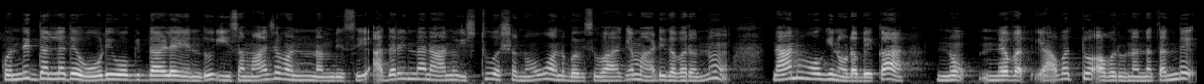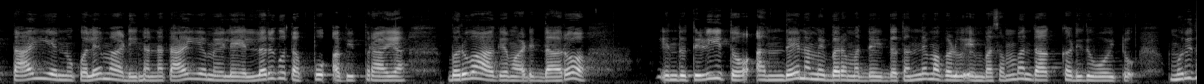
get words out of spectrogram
ಕೊಂದಿದ್ದಲ್ಲದೆ ಓಡಿ ಹೋಗಿದ್ದಾಳೆ ಎಂದು ಈ ಸಮಾಜವನ್ನು ನಂಬಿಸಿ, ಅದರಿಂದ ನಾನು ಇಷ್ಟು ವರ್ಷ ನೋವು ಅನುಭವಿಸುವ ಹಾಗೆ ಮಾಡಿದವರನ್ನು ನಾನು ಹೋಗಿ ನೋಡಬೇಕಾ? No, never. ಯಾವತ್ತು ಅವರು ನನ್ನ ತಂದೆ, ತಾಯಿಯನ್ನು ಕೊಲೆ ಮಾಡಿ ನನ್ನ ತಾಯಿಯ ಮೇಲೆ ಎಲ್ಲರಿಗೂ ತಪ್ಪು ಅಭಿಪ್ರಾಯ ಬರುವ ಹಾಗೆ ಮಾಡಿದ್ದಾರೋ ಎಂದು ತಿಳಿಯಿತೋ ಅಂದೇ ನಮ್ಮಿಬ್ಬರ ಮಧ್ಯೆ ಇದ್ದ ತಂದೆ ಮಗಳು ಎಂಬ ಸಂಬಂಧ ಕಡಿದು ಹೋಯಿತು. ಮುರಿದ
